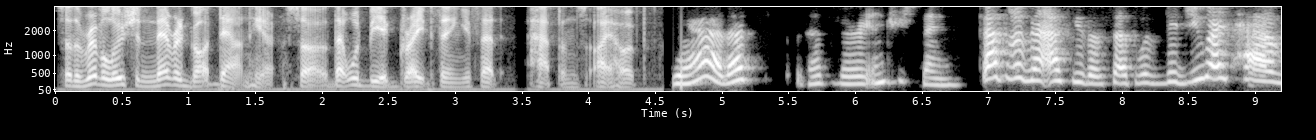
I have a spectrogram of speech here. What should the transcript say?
So the Revolution never got down here. So that would be a great thing if that happens. I hope. Yeah, that's that's very interesting. That's what I was going to ask you though, Seth. Was did you guys have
